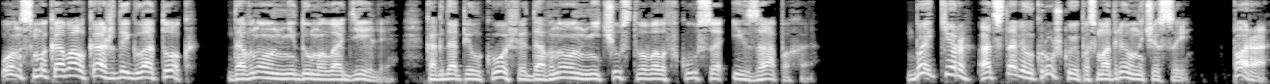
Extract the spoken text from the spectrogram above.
Он смаковал каждый глоток. Давно он не думал о деле. Когда пил кофе, давно он не чувствовал вкуса и запаха. Беккер отставил кружку и посмотрел на часы. Пора.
